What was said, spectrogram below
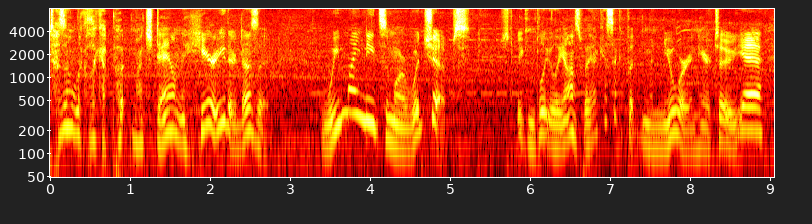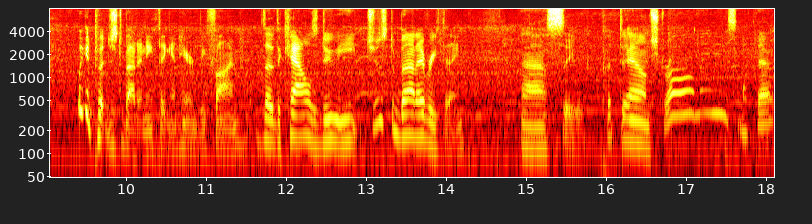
Doesn't look like I put much down here either, does it? We might need some more wood chips. Just to be completely honest with you, I guess I could put manure in here too. Yeah, we could put just about anything in here and be fine. Though the cows do eat just about everything. Uh, let's see, we put down straw maybe, something like that.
